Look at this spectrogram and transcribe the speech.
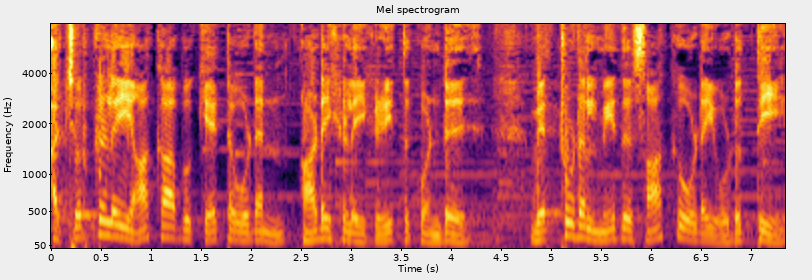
அச்சொற்களை ஆக்காபு கேட்டவுடன் ஆடைகளை கிழித்துக்கொண்டு வெற்றுடல் மீது சாக்கு உடை உடுத்தி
